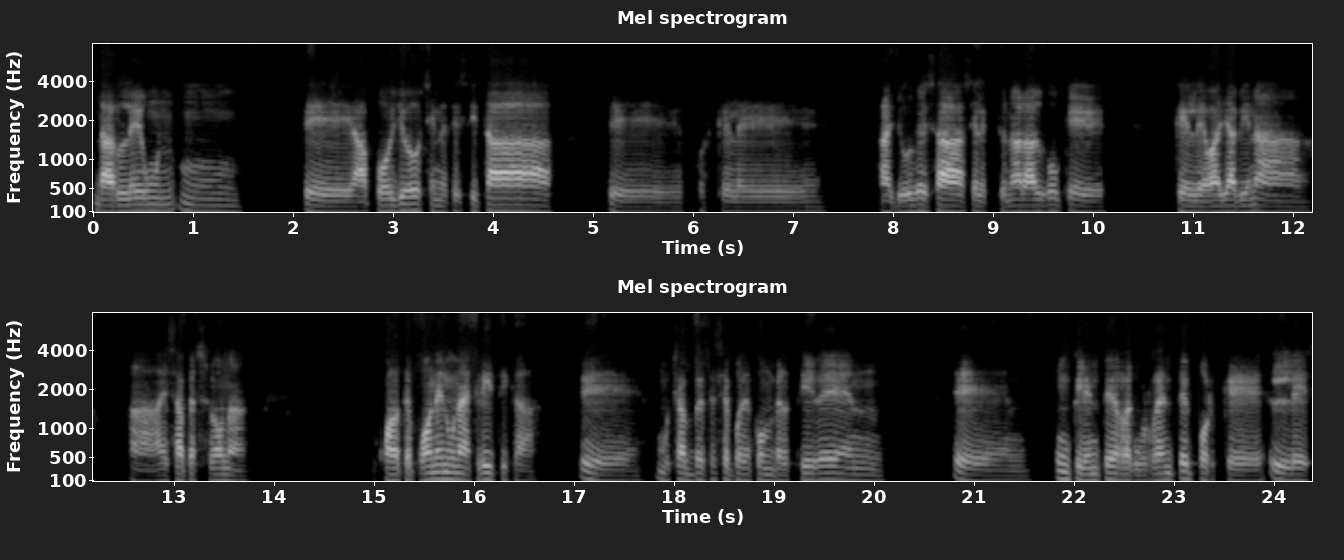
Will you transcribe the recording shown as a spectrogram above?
darle un, eh, apoyo si necesita eh, pues que le ayudes a seleccionar algo que, que le vaya bien a, a, esa persona. Cuando te ponen una crítica eh, muchas veces se puede convertir en, un cliente recurrente porque les,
